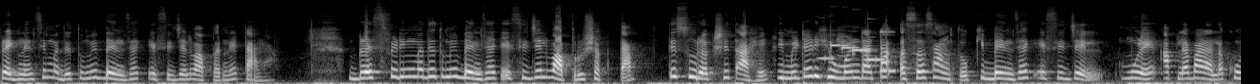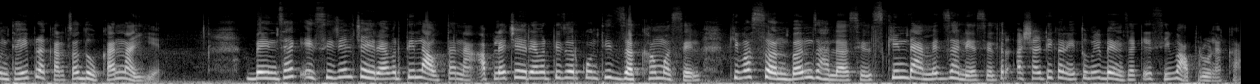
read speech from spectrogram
प्रेग्नन्सीमध्ये तुम्ही बेन्झॅक एसी जेल वापरणे टाळा. ब्रेस्ट फिडिंगमध्ये तुम्ही बेन्झॅक एसी जेल वापरू शकता. ते सुरक्षित आहे. लिमिटेड ह्युमन डाटा असं सांगतो की बेन्झॅक एसी जेलमुळे आपल्या बाळाला कोणत्याही प्रकारचा धोका नाही आहे बेन्झॅक एसी जेल चेहऱ्यावरती लावताना आपल्या चेहऱ्यावरती जर कोणती जखम असेल किंवा सनबर्न झालं असेल स्किन डॅमेज झाली असेल तर अशा ठिकाणी तुम्ही बेन्झॅक एसी वापरू नका.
